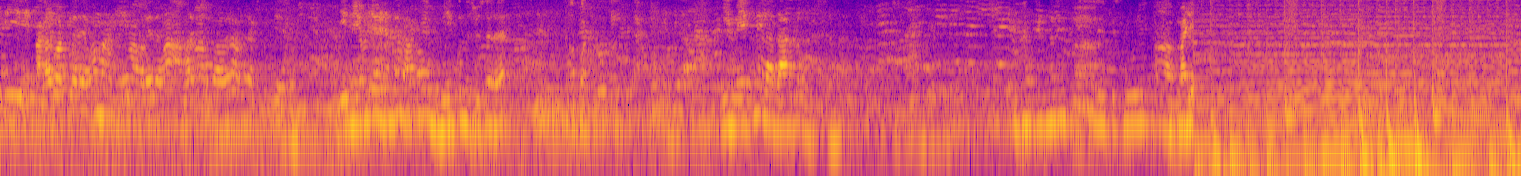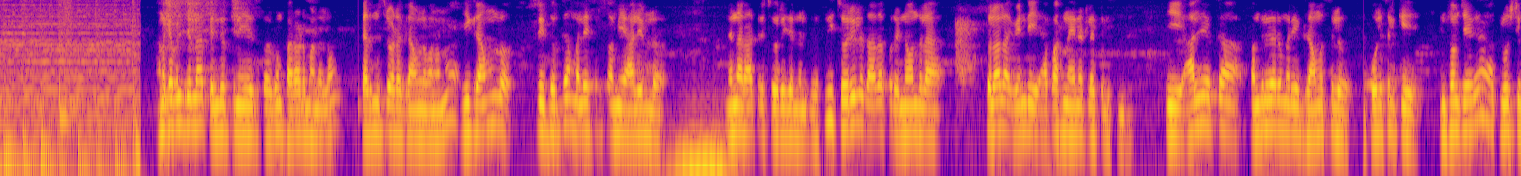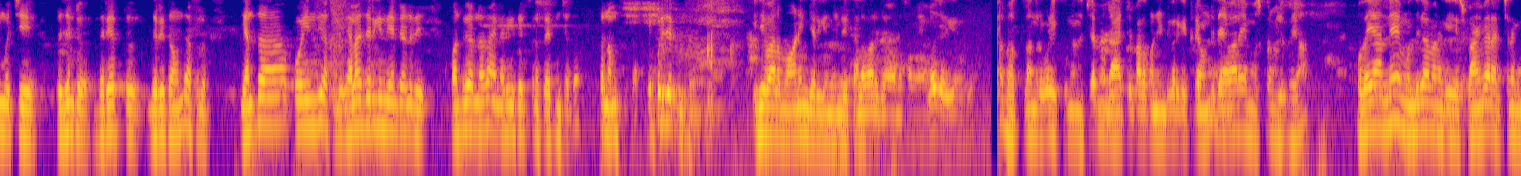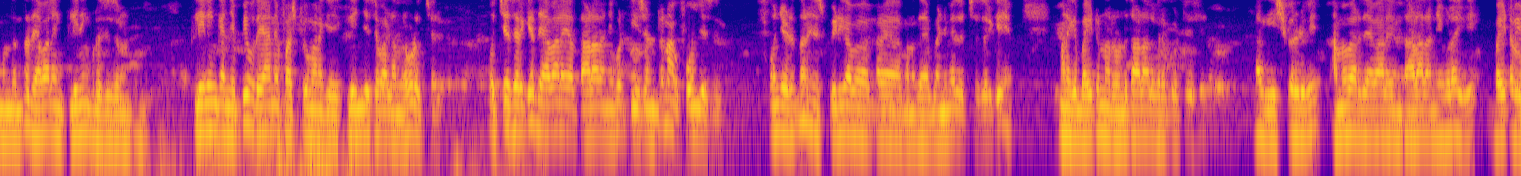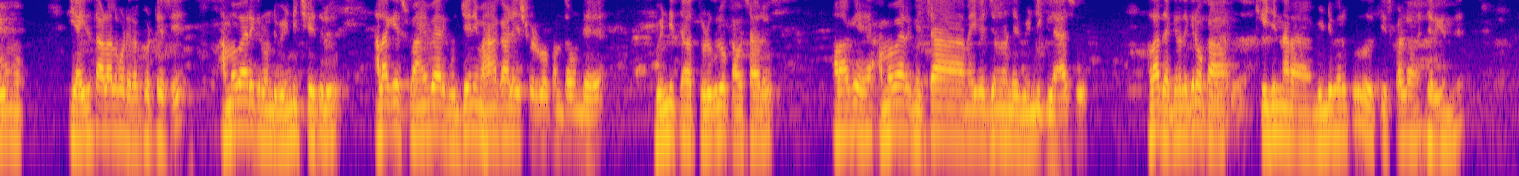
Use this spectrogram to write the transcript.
ఇది పగలగొట్టలేదేమో మనకి ఏం అవ్వలేదేమో ఆభరణాలు పోలేదని అందరూ ఎక్స్పెక్ట్ చేసాం దీన్ని ఏం చేయాలంటే నాకు మేకుంది చూసారా? ఆ పట్టు ఈ మేకుని ఇలా దాంట్లో కూర్చుంది మళ్ళీ అనకాపల్లి జిల్లా పెందుర్తి నియోజకవర్గం పరవాడ మండలం పెదముసివాడ గ్రామంలో మనం ఉన్నాం. ఈ గ్రామంలో శ్రీ దుర్గా మల్లేశ్వర స్వామి ఆలయంలో నిన్న రాత్రి చోరీ జరిగినట్టు తెలుస్తుంది. ఈ చోరీలో దాదాపు రెండు వందల తులాల వెండి అపహరణ అయినట్లే తెలిసింది ఈ ఆలయం యొక్క పంతులు గారు మరియు గ్రామస్తులు పోలీసులకి ఇన్ఫార్మ్ చేయగా క్లూస్ టీం వచ్చి ప్రజెంట్ దర్యాప్తు జరుగుతూ ఉంది. అసలు ఎంత పోయింది అసలు ఎలా జరిగింది ఏంటి అనేది పంతులు గారు ఆయన అడిగి తెలుసుకునే ప్రయత్నం చేద్దాం. సార్ నమస్తే సార్. ఎప్పుడు జరిగింది సార్? ఇది వాళ్ళ మార్నింగ్ జరిగిందండి. తెల్లవారుజామున సమయంలో జరిగింది. భక్తులందరూ కూడా ఎక్కువ మంది వచ్చారు. నేను రాత్రి పదకొండింటి వరకు ఇక్కడే ఉండి దేవాలయం మూసుకొని వెళ్ళిపోయాం. ఉదయాన్నే ముందుగా మనకి స్వామివారి అర్చనకు ముందంతా దేవాలయం క్లీనింగ్ ప్రొసీజర్ ఉంటుంది. క్లీనింగ్ అని చెప్పి ఉదయాన్నే ఫస్ట్ మనకి క్లీన్ చేసే వాళ్ళందరూ కూడా వచ్చారు. వచ్చేసరికి దేవాలయ తాళాలన్నీ కూడా తీసుంటూ నాకు ఫోన్ చేశారు. ఫోన్ చేయడంతో నేను స్పీడ్గా మన బండి మీద వచ్చేసరికి మనకి బయట ఉన్న రెండు తాళాలు విరగొట్టేసి నాకు ఈశ్వరుడివి అమ్మవారి దేవాలయం తాళాలన్నీ కూడా ఇవి బయట రూము ఈ ఐదు తాళాలు కూడా ఇరగొట్టేసి అమ్మవారికి రెండు వెండి చేతులు అలాగే స్వామివారికి ఉజ్జయిని మహాకాళేశ్వర రూపంతో ఉండే వెండి త- తొడుగులు కవచాలు అలాగే అమ్మవారికి నిత్యా నైవేద్యంలో ఉండే వెండి గ్లాసు అలా దగ్గర దగ్గర ఒక కేజీన్నర వెండి వరకు తీసుకెళ్ళడం జరిగింది.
